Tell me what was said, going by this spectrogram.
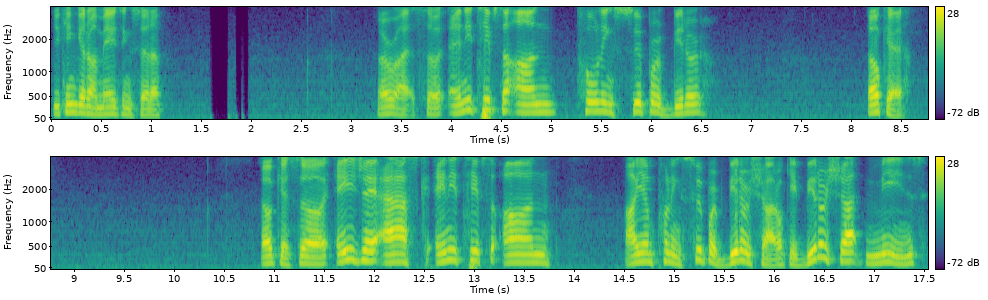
you can get an amazing setup. All right. So any tips on pulling super bitter. Okay. Okay, so AJ asked, any tips on I am pulling super bitter shot? Okay, bitter shot means,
